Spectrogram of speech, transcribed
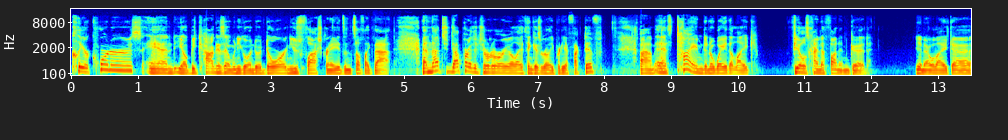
clear corners and you know be cognizant when you go into a door and use flash grenades and stuff like that. And that that part of the tutorial I think is really pretty effective, um, and it's timed in a way that like feels kind of fun and good you know like uh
